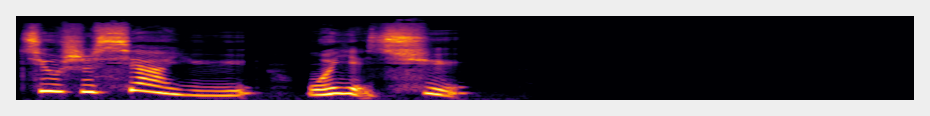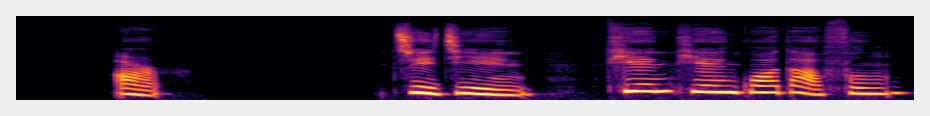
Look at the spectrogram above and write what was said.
就是下雨我也去。二，最近天天刮大风，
